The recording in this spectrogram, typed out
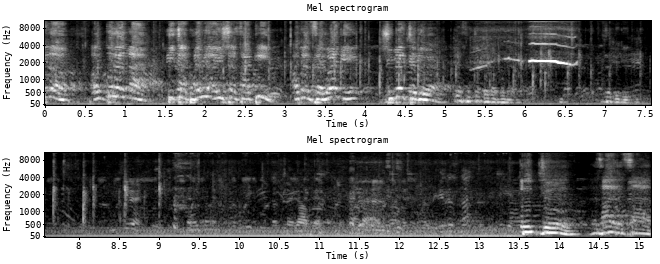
मित्र अंकुरांना तिच्या भावी आयुष्यासाठी आपण सर्वांनी शुभेच्छा देऊया. या सूचना पुढे जो हजार साल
